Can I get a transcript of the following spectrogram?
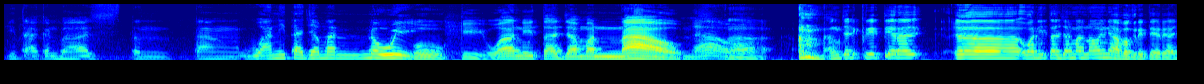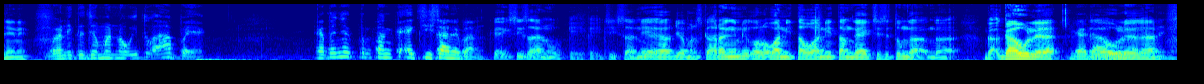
kita akan bahas tentang wanita zaman now. Oke, wanita zaman now. Now. Nah, yang jadi kriteria eh, wanita zaman now ini apa kriterianya nih? Wanita zaman now itu apa ya? Katanya tentang keeksisannya, Bang. Keeksisan, oke, keeksisan ya zaman sekarang ini kalau wanita-wanita nggak eksis itu nggak nggak nggak gaul ya, Nggak gaul ya lah kan, katanya.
